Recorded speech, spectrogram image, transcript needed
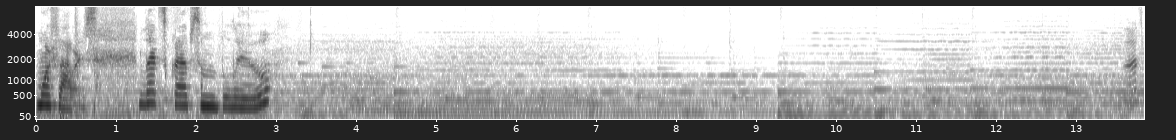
More flowers. Let's grab some blue. That's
